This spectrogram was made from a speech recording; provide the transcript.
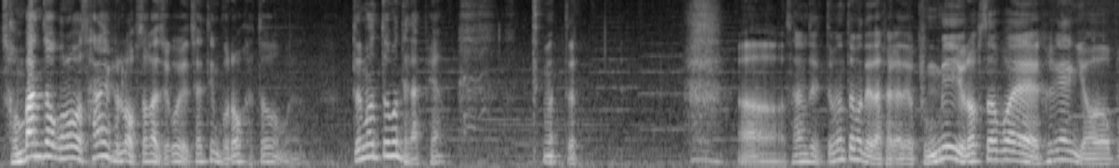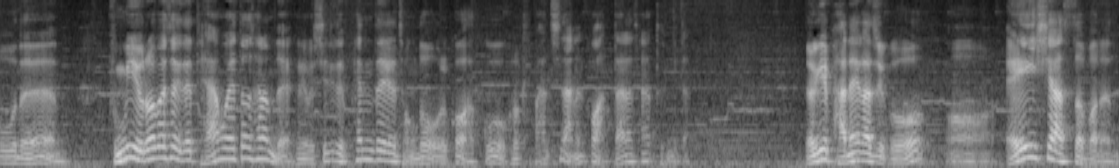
전반적으로 사람이 별로 없어가지고 채팅 물어봐도 뭐 뜨문뜨문 대답해요. 뜨문뜨문. 어 사람들이 뜨문뜨문 대답해가지고 북미 유럽 서버의 흥행 여부는 북미 유럽에서 이제 대항호 했던 사람들 그리고 시리즈 팬들 정도 올 것 같고 그렇게 많지는 않을 것 같다는 생각 듭니다. 여기 반해가지고 어, 에이시아 서버는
